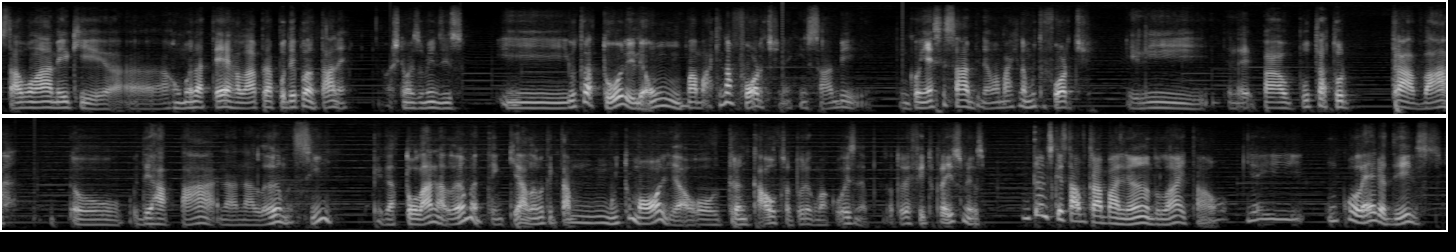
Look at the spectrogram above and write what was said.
Estavam lá meio que a, arrumando a terra lá para poder plantar, né? Acho que é mais ou menos isso. E o trator, ele é um, uma máquina forte, né? Quem sabe, quem conhece sabe, né? É uma máquina muito forte. Ele, né, para o trator travar ou derrapar na, na lama, assim, pegar, tolar na lama, tem que a lama tem que estar tá muito mole, ou trancar o trator alguma coisa, né? Porque o trator é feito para isso mesmo. Então eles que estavam trabalhando lá e tal. E aí um colega deles,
